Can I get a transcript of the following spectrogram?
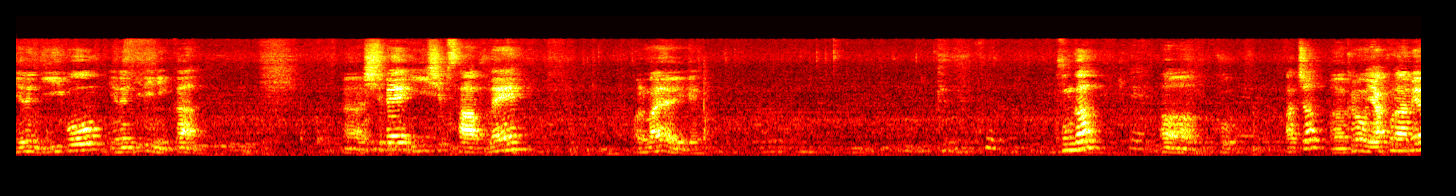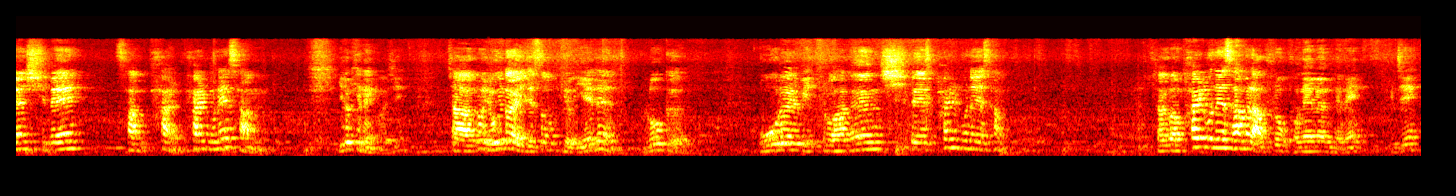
얘는 2고 얘는 1이니까 어, 10에 24분의 얼마예요 이게? 9인가? 네. 어, 어 9. 맞죠? 어, 그럼 약분하면 10에 3, 8, 8분의 3 이렇게 된 거지. 자, 그럼 여기다가 이제 써볼게요. 얘는 로그 5를 밑으로 하는 10의 8분의 3. 자, 그럼 8분의 3을 앞으로 보내면 되네. 그지?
